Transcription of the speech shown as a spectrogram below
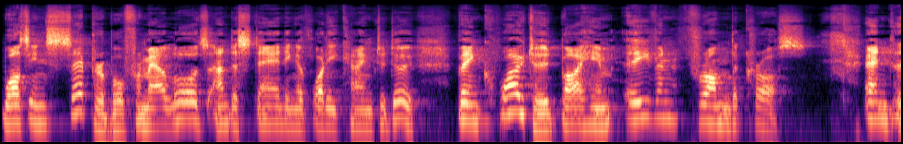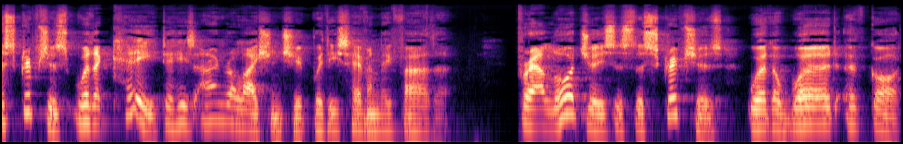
was inseparable from our Lord's understanding of what he came to do, being quoted by him even from the cross. And the scriptures were the key to his own relationship with his heavenly Father. For our Lord Jesus, the scriptures were the word of God.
